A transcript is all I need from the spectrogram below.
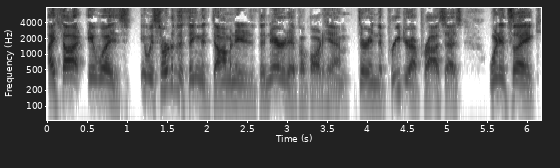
I thought it was it was sort of the thing that dominated the narrative about him during the pre-draft process when it's like,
